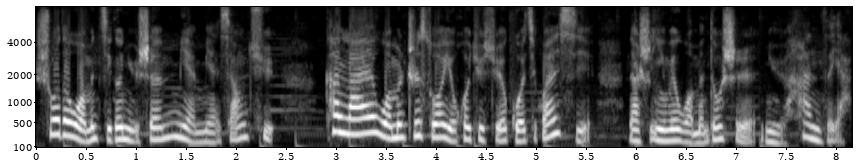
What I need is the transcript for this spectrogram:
说的我们几个女生面面相觑。看来我们之所以会去学国际关系，那是因为我们都是女汉子呀。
